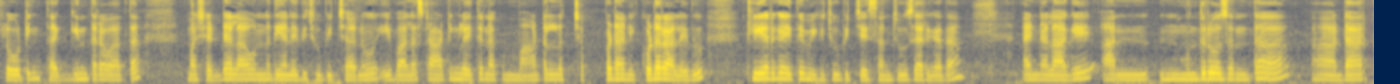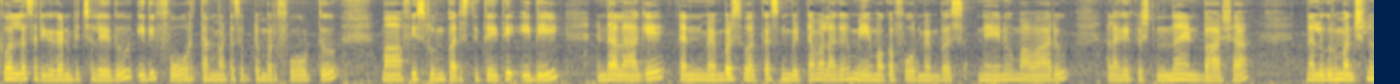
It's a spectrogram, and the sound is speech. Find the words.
ఫ్లోటింగ్ తగ్గిన తర్వాత మా షెడ్ ఎలా ఉన్నది అనేది చూపించాను. ఇవాళ స్టార్టింగ్లో అయితే నాకు మాటల్లో చెప్పడానికి కూడా రాలేదు. క్లియర్గా అయితే మీకు చూపించేసాను చూశారు కదా? అండ్ అలాగే ముందు రోజంతా డార్క్ వల్ల సరిగా కనిపించలేదు. ఇది ఫోర్త్ అనమాట సెప్టెంబర్ ఫోర్త్. మా ఆఫీస్ రూమ్ పరిస్థితి అయితే ఇది. అండ్ అలాగే టెన్ మెంబర్స్ వర్కర్స్ని పెట్టాం. అలాగే మేము ఒక ఫోర్ మెంబర్స్. నేను మా వారు అలాగే కృష్ణ అండ్ భాష. నలుగురు మనుషులు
